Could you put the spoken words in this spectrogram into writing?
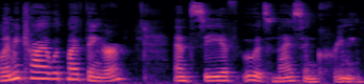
Let me try it with my finger and see if, ooh, it's nice and creamy.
